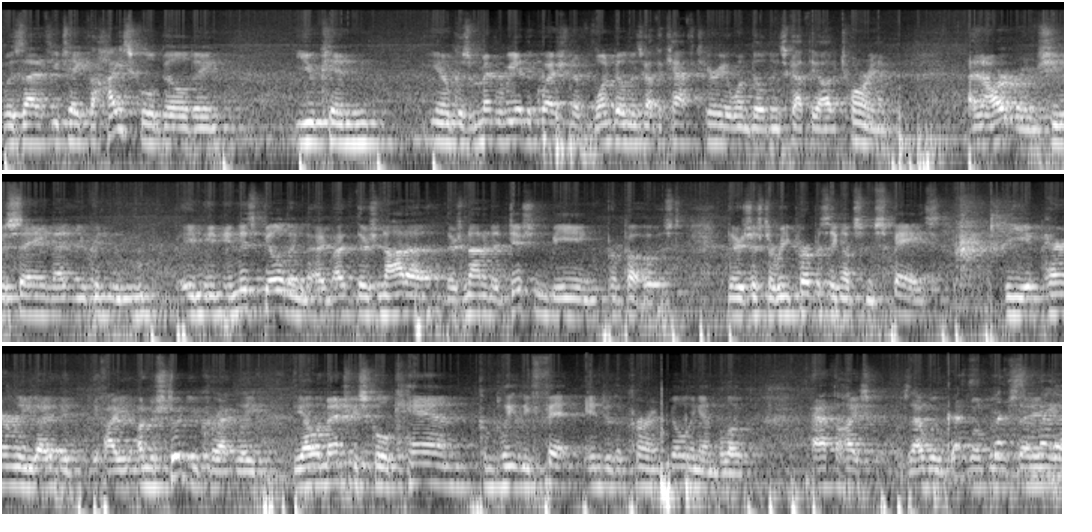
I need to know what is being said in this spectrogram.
was that if you take the high school building, you can, you know, because remember, we had the question of one building's got the cafeteria, one building's got the auditorium, an art room. She was saying that you can, in, in, in this building, uh, there's not a, there's not an addition being proposed. There's just a repurposing of some space. The, apparently, that it- if I understood you correctly, the elementary school can completely fit into the current building envelope at the high school. Is that what what we were What's saying?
